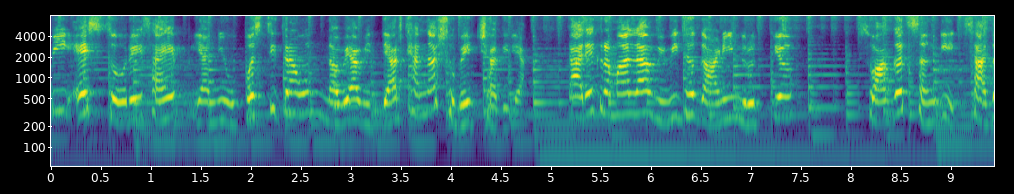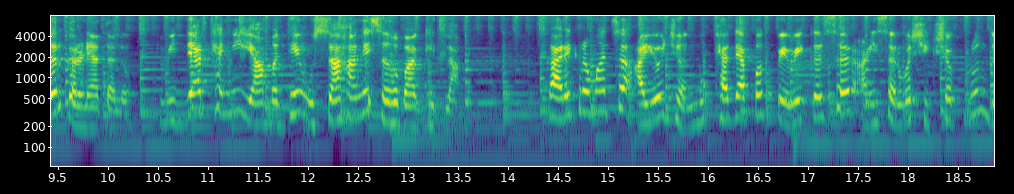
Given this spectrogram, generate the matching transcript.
पी एस चोरे साहेब यांनी उपस्थित राहून नव्या विद्यार्थ्यांना शुभेच्छा दिल्या. कार्यक्रमाला विविध गाणी नृत्य स्वागत संगीत सादर करण्यात आलं. विद्यार्थ्यांनी यामध्ये उत्साहाने सहभाग घेतला. कार्यक्रमाचं आयोजन मुख्याध्यापक पेवेकर सर आणि सर्व शिक्षक वृंद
